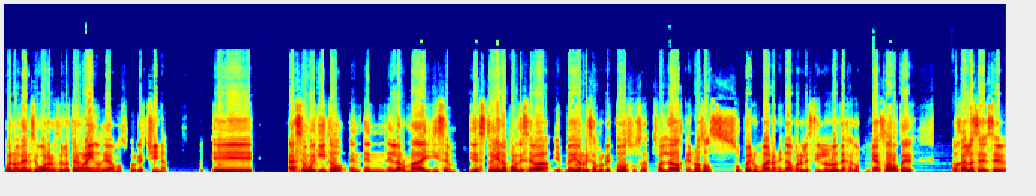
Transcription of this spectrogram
bueno, Dynasty Warriors de los tres reinos, digamos, porque es China. Eh, hace un huequito en, en- en la armada y, se, y destruye la puerta y se va. Y me dio risa porque todos sus soldados que no son superhumanos ni nada por el estilo los deja como que a suerte. Ojalá se, se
